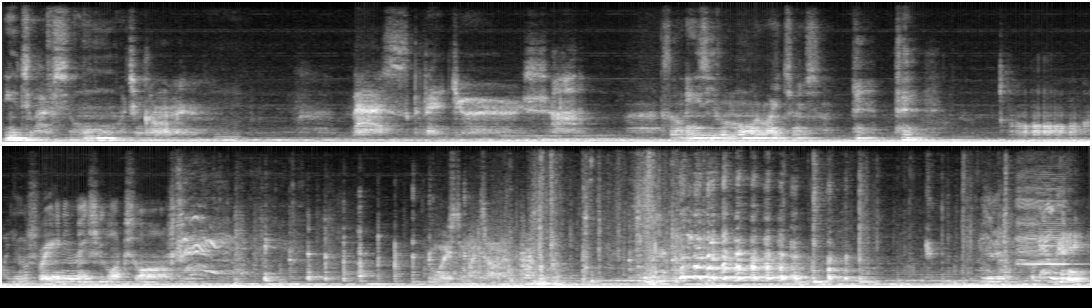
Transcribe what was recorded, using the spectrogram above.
You two have so much in common. Avengers. So he's even more righteous. oh, you afraid he makes you look soft? You're wasting my time. okay.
